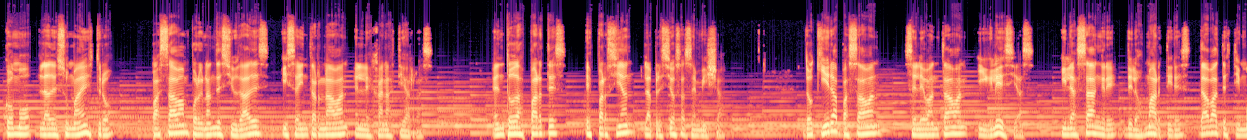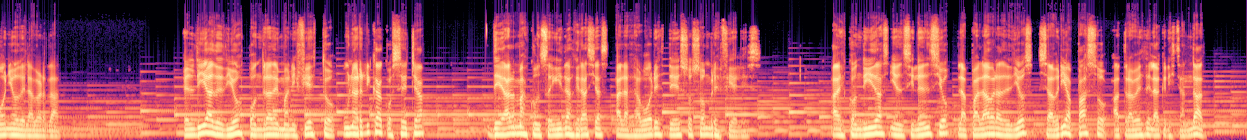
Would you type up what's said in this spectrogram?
como la de su maestro, pasaban por grandes ciudades y se internaban en lejanas tierras. En todas partes esparcían la preciosa semilla. Doquiera pasaban, se levantaban iglesias, y la sangre de los mártires daba testimonio de la verdad. El día de Dios pondrá de manifiesto una rica cosecha de almas conseguidas gracias a las labores de esos hombres fieles. A escondidas y en silencio, la palabra de Dios se abría paso a través de la cristiandad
